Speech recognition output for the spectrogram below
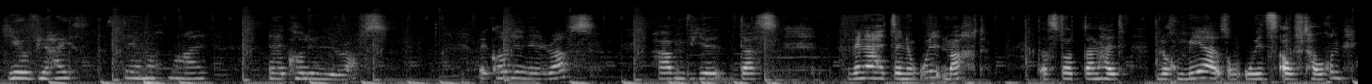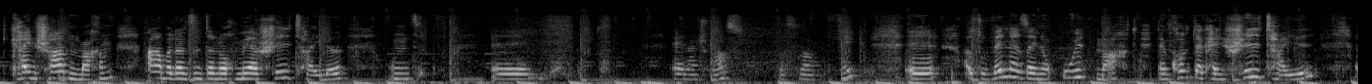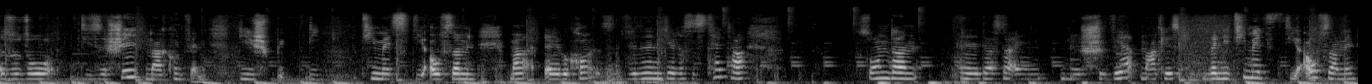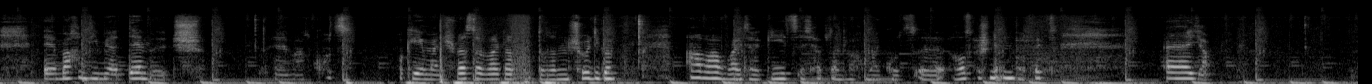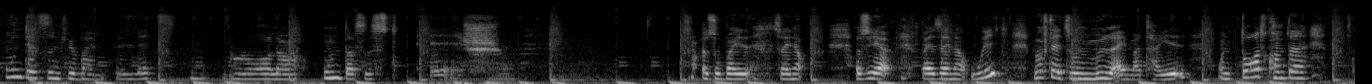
hier, wie heißt der nochmal? Äh, Colonel Ruffs. Bei Colonel Ruffs haben wir das, wenn er halt seine Ult macht, dass dort dann halt noch mehr so Ults auftauchen, die keinen Schaden machen, aber dann sind da noch mehr Schildteile und äh, äh nein, Spaß. Das war fake. Äh, also wenn er seine Ult macht, dann kommt da kein Schildteil, also so diese Schildmarke und wenn die, die Teammates die aufsammeln, äh, bekommen, sind die resistenter, sondern äh, dass da ein, eine Schwertmarke ist. Und wenn die Teammates die aufsammeln, äh, machen die mehr Damage. Äh, warte kurz. Okay, meine Schwester war gerade drin, entschuldige. Aber weiter geht's. Ich habe es einfach mal kurz äh, rausgeschnitten. Perfekt. Äh, ja. Und jetzt sind wir beim letzten Brawler. Und das ist Ash. Also bei seiner also ja, bei seiner Ult wirft er halt so ein Mülleimer-Teil und dort kommt er,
